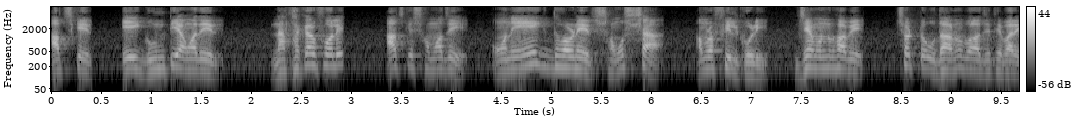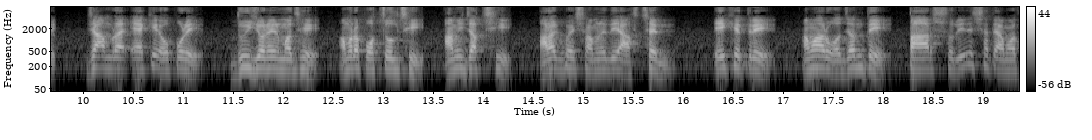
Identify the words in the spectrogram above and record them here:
আজকের এই গুণটি আমাদের না থাকার ফলে আজকে সমাজে অনেক ধরনের সমস্যা আমরা ফিল করি। যেমনভাবে ছোট্ট উদাহরণ বলা যেতে পারে যে আমরা একে অপরে দুইজনের মাঝে আমরা পথ চলছি, আমি যাচ্ছি, আরেক ভাই সামনে দিয়ে আসছেন। এই ক্ষেত্রে আমার অজান্তে তার শরীরের সাথে আমার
